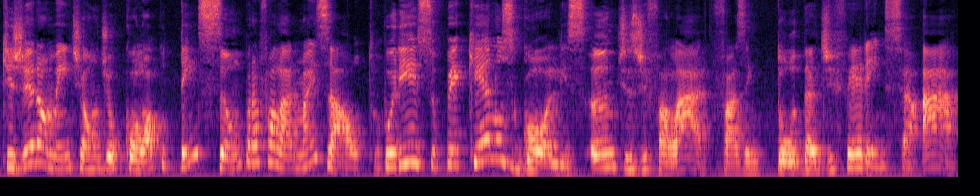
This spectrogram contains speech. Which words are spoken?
que geralmente é onde eu coloco tensão para falar mais alto. Por isso, pequenos goles antes de falar fazem toda a diferença. Ah,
